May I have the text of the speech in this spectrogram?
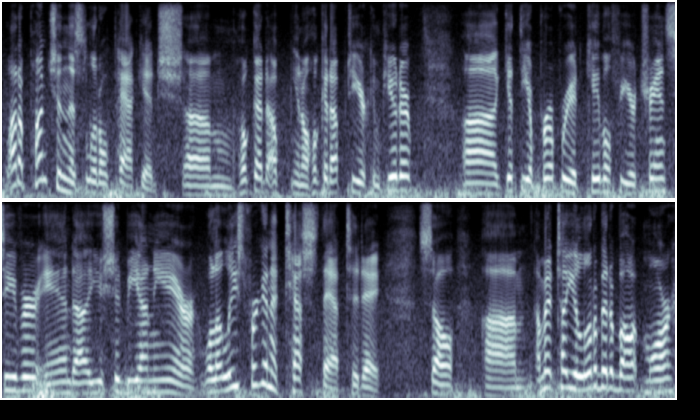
a lot of punch in this little package. Um, hook it up, you know, hook it up to your computer, uh, get the appropriate cable for your transceiver, and uh, you should be on the air. Well, at least we're going to test that today. So um, I'm going to tell you a little bit about more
